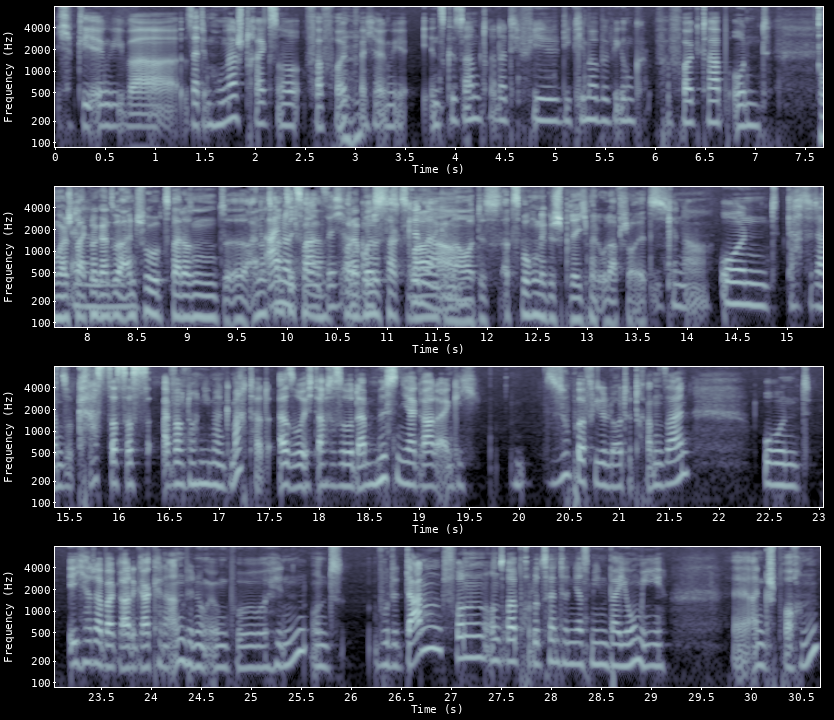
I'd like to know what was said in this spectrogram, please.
ich habe die irgendwie über, seit dem Hungerstreik so verfolgt, mhm. weil ich ja irgendwie insgesamt relativ viel die Klimabewegung verfolgt habe und Hungerstreik ähm, nur ganz so Einschub 2021 vor der, vor der Bundestagswahl, genau. genau. das erzwungene Gespräch mit Olaf Scholz. Genau. Und dachte dann so krass, dass das einfach noch niemand gemacht hat. Also ich dachte so, da müssen ja gerade eigentlich super viele Leute dran sein. Und ich hatte aber gerade gar keine Anbindung irgendwo hin und wurde dann von unserer Produzentin Jasmin Bayomi äh, angesprochen,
